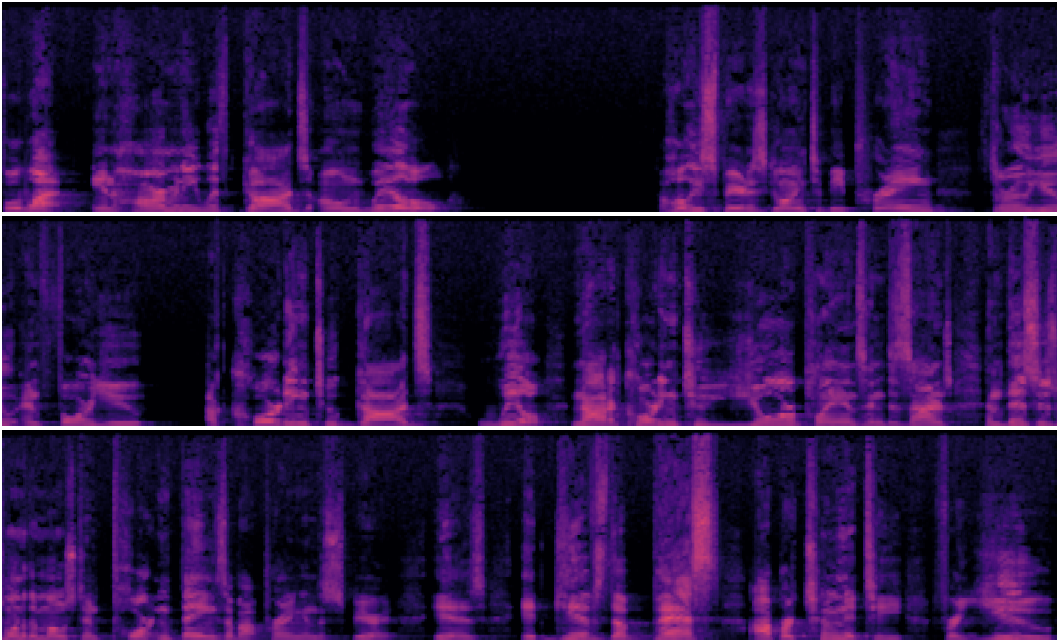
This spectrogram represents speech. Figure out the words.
for what? In harmony with God's own will. The Holy Spirit is going to be praying through you and for you according to God's will, not according to your plans and desires. And this is one of the most important things about praying in the Spirit is it gives the best opportunity for you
